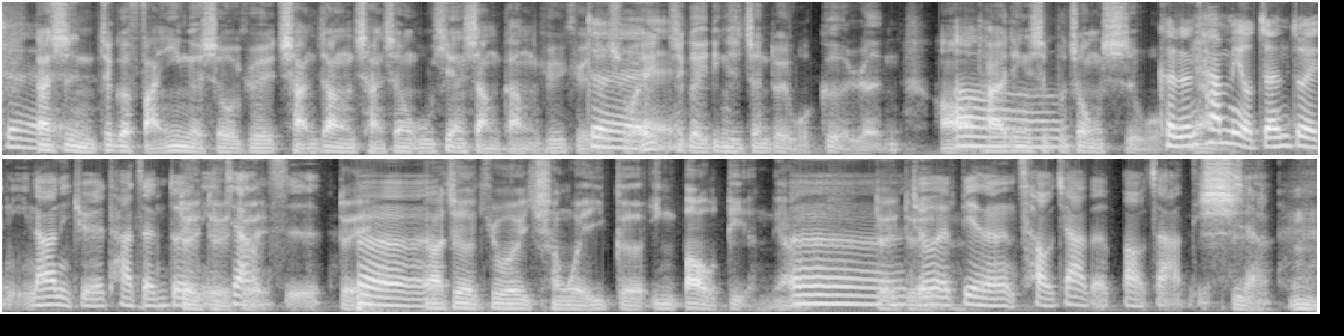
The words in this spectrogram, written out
对。但是你这个反应的时候，就会产让产生无限上纲，就会觉得说，哎，这个一定是针对我个人，哦，他一定是不重视我。可能他没有针对你，然后你觉得他针对你这样子，对，那这个就会成为一个引爆点，那样，对，就会变成吵架的爆炸点。是，嗯，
